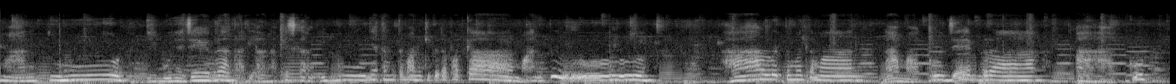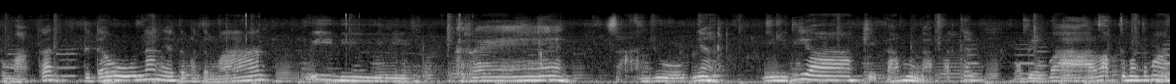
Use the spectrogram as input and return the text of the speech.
Mantul, ibunya zebra tadi anaknya sekarang ibunya teman-teman kita dapatkan. Mantul. Halo teman-teman, namaku Zebra. Aku pemakan dedaunan ya teman-teman. Widih, keren. Selanjutnya, ini dia kita mendapatkan mobil balap teman-teman.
